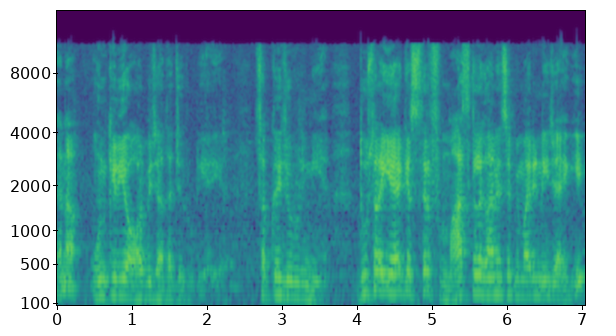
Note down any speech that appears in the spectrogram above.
है ना? उनके लिए और भी ज़्यादा ज़रूरी है ये। सबके लिए ज़रूरी नहीं है। दूसरा ये है कि सिर्फ़ मास्क लगाने से बीमारी नहीं जाएगी।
